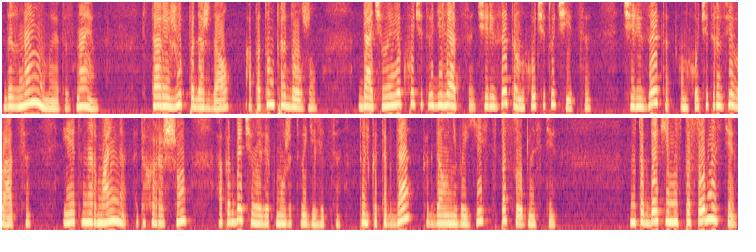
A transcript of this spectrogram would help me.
Да знаем мы это, знаем. Старый жук подождал, а потом продолжил. Да, человек хочет выделяться, через это он хочет учиться, через это он хочет развиваться – и это нормально, это хорошо. А когда человек может выделиться? Только тогда, когда у него есть способности. «Ну так дать ему способности?»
